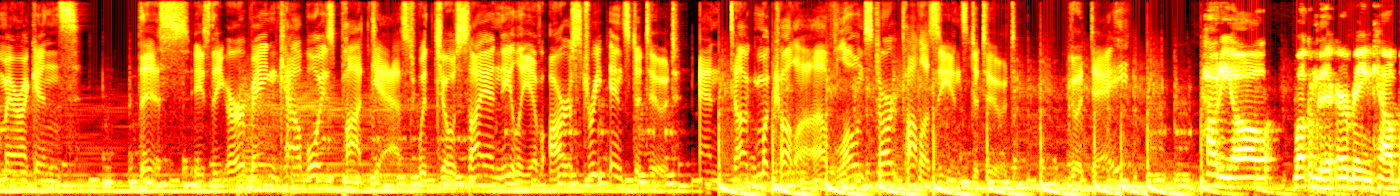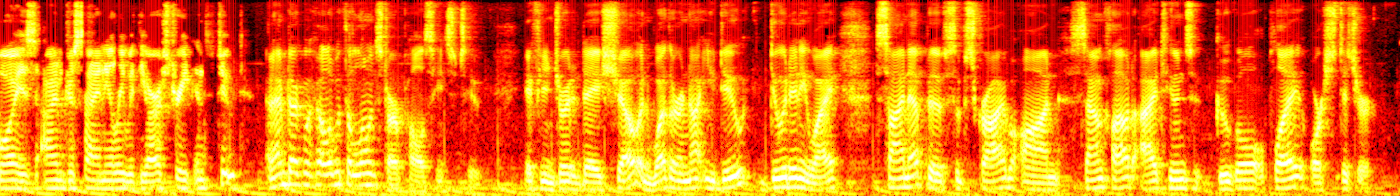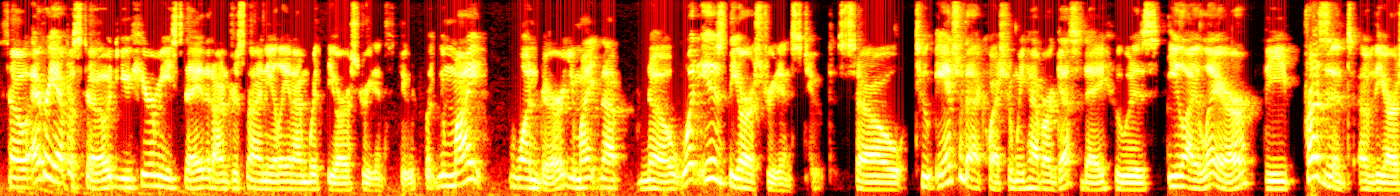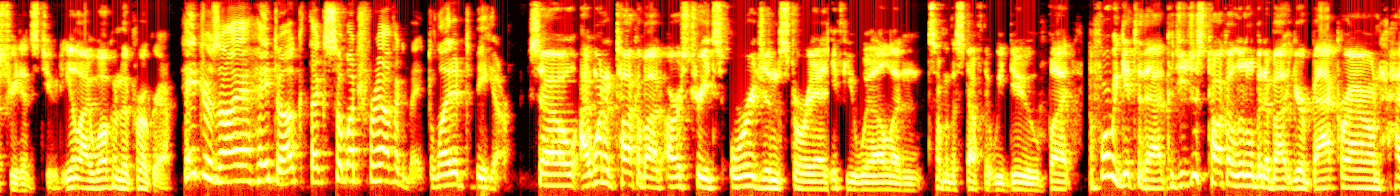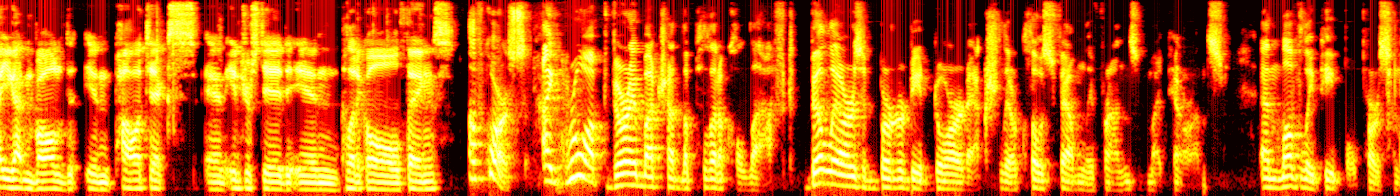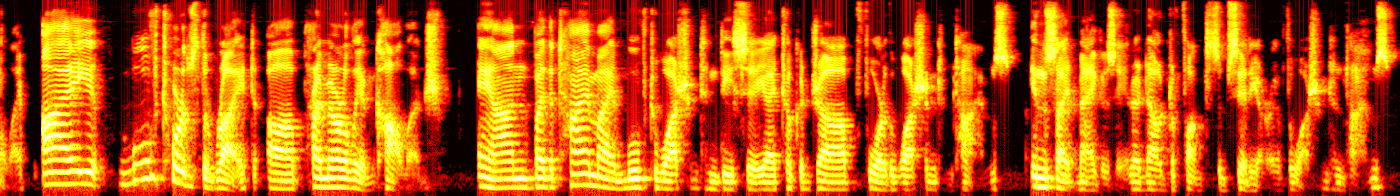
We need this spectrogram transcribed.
Americans. This is the Urbane Cowboys podcast with Josiah Neeley of R Street Institute and Doug McCullough of Lone Star Policy Institute. Good day. Howdy, y'all. Welcome to the Urbane Cowboys. I'm Josiah Neeley with the R Street Institute. And I'm Doug McCullough with the Lone Star Policy Institute. If you enjoyed today's show, and whether or not you do, do it anyway. Sign up and subscribe on SoundCloud, iTunes, Google Play, or Stitcher. So every episode, you hear me say that I'm Josiah Neeley and I'm with the R Street Institute, but you might wonder, you might not know, what is the R Street Institute? So to answer that question, we have our guest today, who is Eli Lehrer, the president of the R Street Institute. Eli, welcome to the program. Hey, Josiah. Hey, Doug. Thanks so much for having me. Delighted to be here. So I want to talk about R Street's origin story, if you will, and some of the stuff that we do. But before we get to that, could you just talk a little bit about your background, how you got involved in politics and interested in political things? Of course. I grew up very much on the political left. Bill Ayers and Bernardine Dohrn actually are close family friends of my parents and lovely people personally. I moved towards the right, uh, primarily in college. And by the time I moved to Washington, D.C., I took a job for the Washington Times, Insight Magazine, a now defunct subsidiary of the Washington Times.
